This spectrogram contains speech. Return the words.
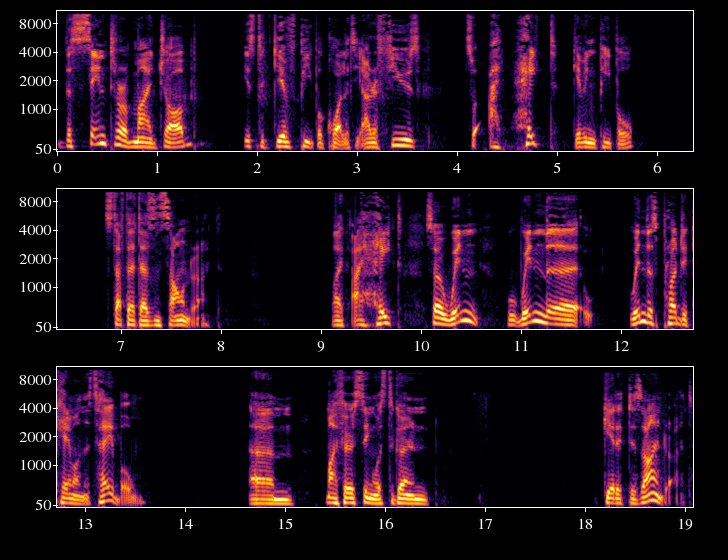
the center of my job is to give people quality. I refuse. So I hate giving people stuff that doesn't sound right. Like I hate. So when when the when this project came on the table, um, my first thing was to go and get it designed right.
